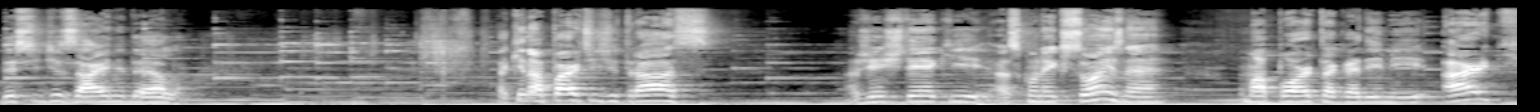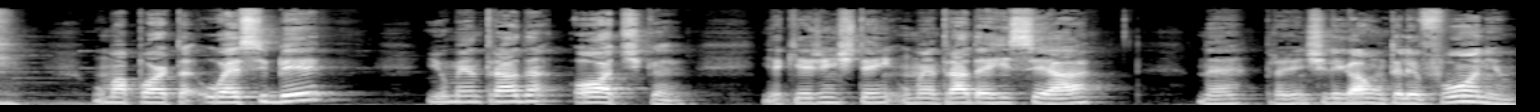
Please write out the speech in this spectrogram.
desse design dela. Aqui na parte de trás, a gente tem aqui as conexões, né? Uma porta HDMI ARC, uma porta USB e uma entrada ótica. E aqui a gente tem uma entrada RCA, né, para a gente ligar um telefone,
